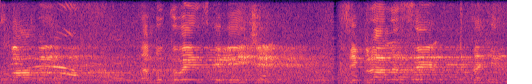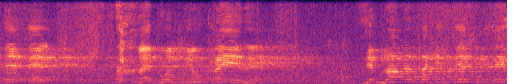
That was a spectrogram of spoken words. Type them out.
з вами на Буковинське віче. Зібралися захистити майбутнє України. Зібрали захистити тих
